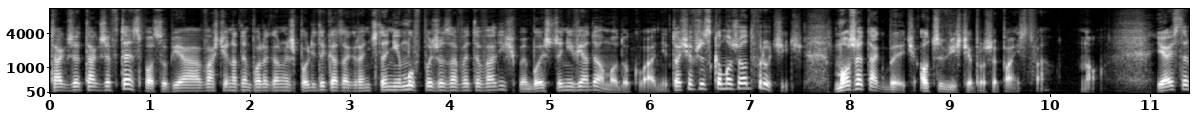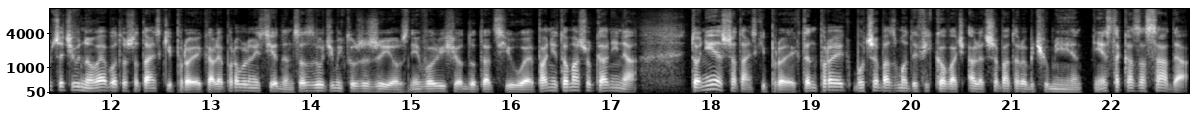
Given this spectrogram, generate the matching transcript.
Także, także w ten sposób, ja właśnie na tym polega również polityka zagraniczna. Nie mówmy, że zawetowaliśmy, bo jeszcze nie wiadomo dokładnie. To się wszystko może odwrócić. Może tak być, oczywiście, proszę Państwa. No. Ja jestem przeciwny UE, bo to szatański projekt, ale problem jest jeden. Co z ludźmi, którzy żyją, zniewoli się od dotacji UE? Panie Tomaszu Kalina, to nie jest szatański projekt. Ten projekt bo trzeba zmodyfikować, ale trzeba to robić umiejętnie. Jest taka zasada,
